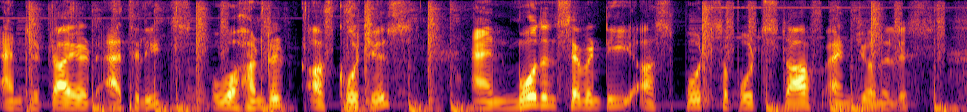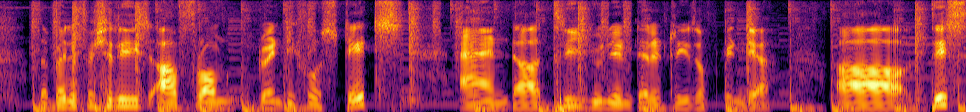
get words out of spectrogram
and retired athletes. Over 100 are coaches and more than 70 are sports support staff and journalists. The beneficiaries are from 24 states and uh, three union territories of India. Uh, this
